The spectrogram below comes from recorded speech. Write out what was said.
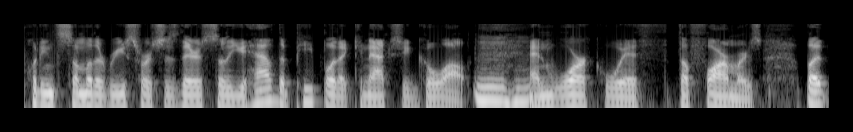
putting some of the resources there so you have the people that can actually go out mm-hmm. and work with the farmers. But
